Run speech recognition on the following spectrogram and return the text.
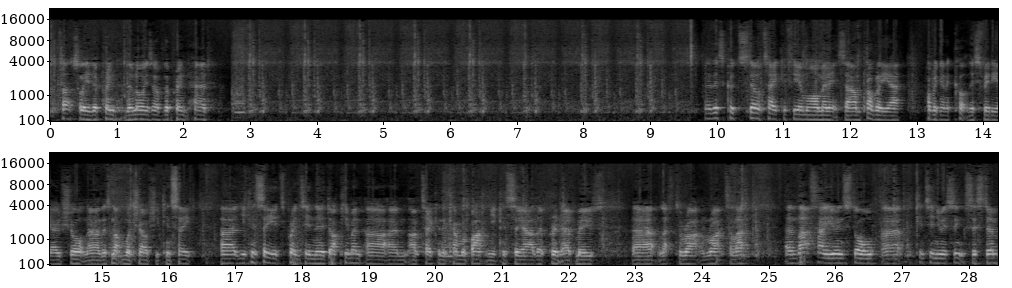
It's actually the print the noise of the print head. So this could still take a few more minutes. So I'm probably uh, probably going to cut this video short now. There's not much else you can see. Uh, you can see it's printing the document. Uh, and I've taken the camera back and you can see how the printhead moves uh, left to right and right to left. And that's how you install uh, the continuous ink system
